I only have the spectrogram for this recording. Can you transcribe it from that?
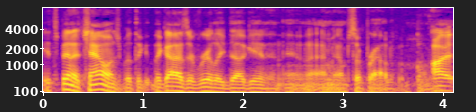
It's been a challenge, but the, the guys have really dug in, and, and I mean, I'm so proud of them. I,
